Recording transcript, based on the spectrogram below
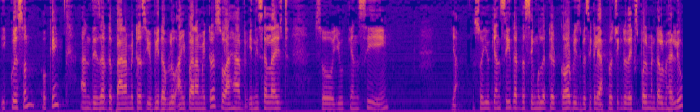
equation. Okay? And these are the parameters UVWI parameters. So I have initialized. So you can see yeah. So you can see that the simulated curve is basically approaching to the experimental value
